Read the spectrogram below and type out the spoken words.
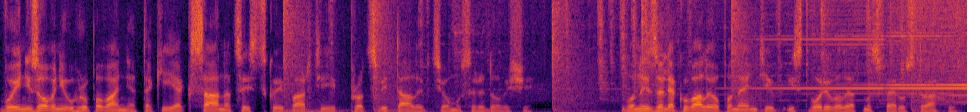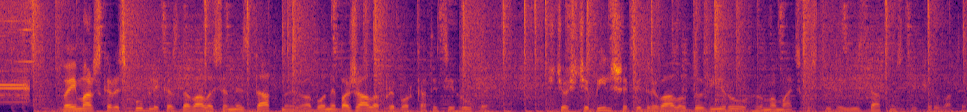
Воєнізовані угрупування, такі як СА нацистської партії, процвітали в цьому середовищі. Вони залякували опонентів і створювали атмосферу страху. Веймарська республіка здавалася нездатною або не бажала приборкати ці групи, що ще більше підривало довіру громадськості до її здатності керувати.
